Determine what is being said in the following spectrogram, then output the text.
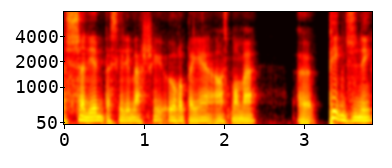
solide parce que les marchés européens, en ce moment, euh, piquent du nez.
